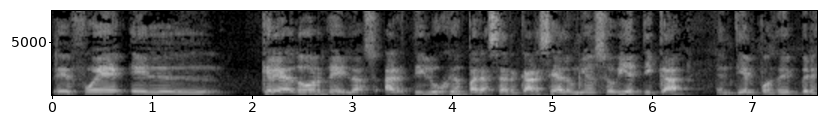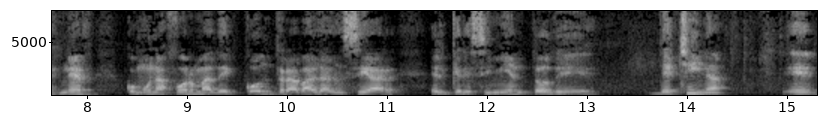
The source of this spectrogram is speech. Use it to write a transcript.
eh, fue el creador de los artilugios para acercarse a la Unión Soviética en tiempos de Brezhnev como una forma de contrabalancear el crecimiento de, de China Eh,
